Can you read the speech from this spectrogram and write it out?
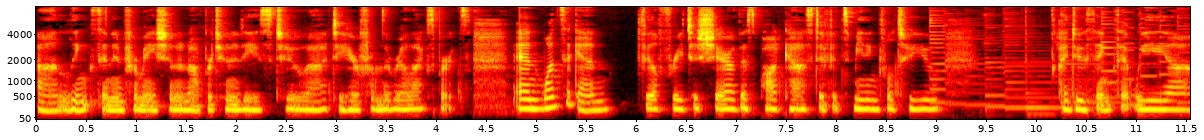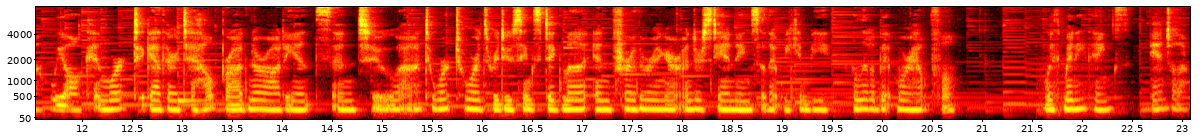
uh, links and information and opportunities to uh, to hear from the real experts. And once again, feel free to share this podcast if it's meaningful to you. I do think that we uh, we all can work together to help broaden our audience and to uh, to work towards reducing stigma and furthering our understanding so that we can be a little bit more helpful. With many thanks, Angela.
